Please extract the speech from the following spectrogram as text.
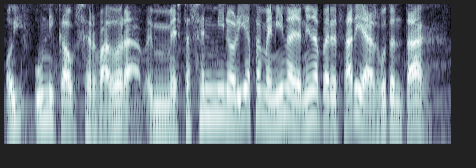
Hoy única observadora. Em, estás en minoría femenina, Janina Pérez Arias. Guten Tag.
